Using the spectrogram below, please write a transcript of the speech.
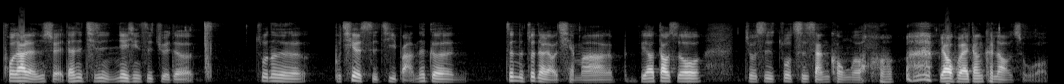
泼他冷水。但是其实你内心是觉得做那个不切实际吧？那个真的赚得了钱吗？不要到时候就是坐吃山空哦，不要回来当啃老族哦。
